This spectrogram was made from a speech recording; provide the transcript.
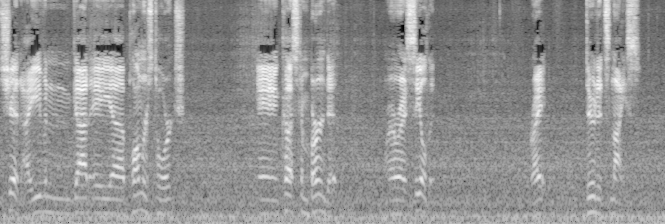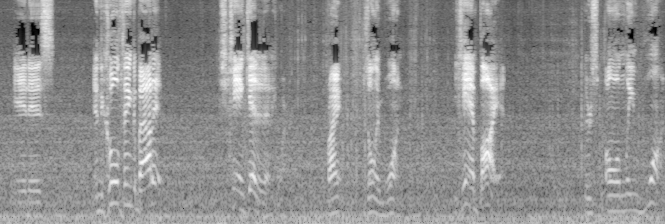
shit, I even got a uh, plumber's torch and custom burned it, or I sealed it. Right, dude, it's nice. It is, and the cool thing about it, you can't get it anywhere. Right? There's only one. You can't buy it. There's only one.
